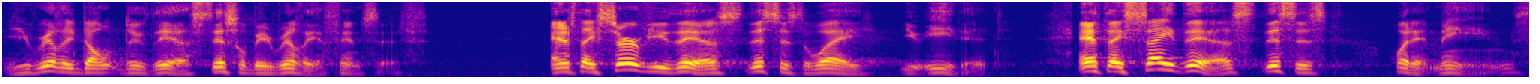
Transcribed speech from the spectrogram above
You really don't do this. This will be really offensive. And if they serve you this, this is the way you eat it. And if they say this, this is what it means.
